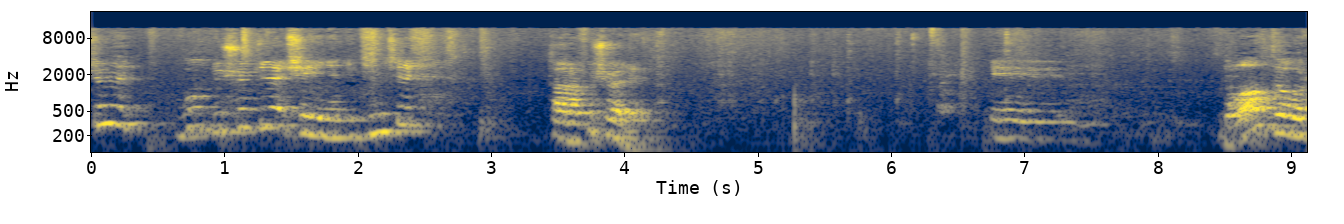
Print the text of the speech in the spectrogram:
Şimdi bu düşünce şeyinin ikinci tarafı şöyle. Ee, doğal tavır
